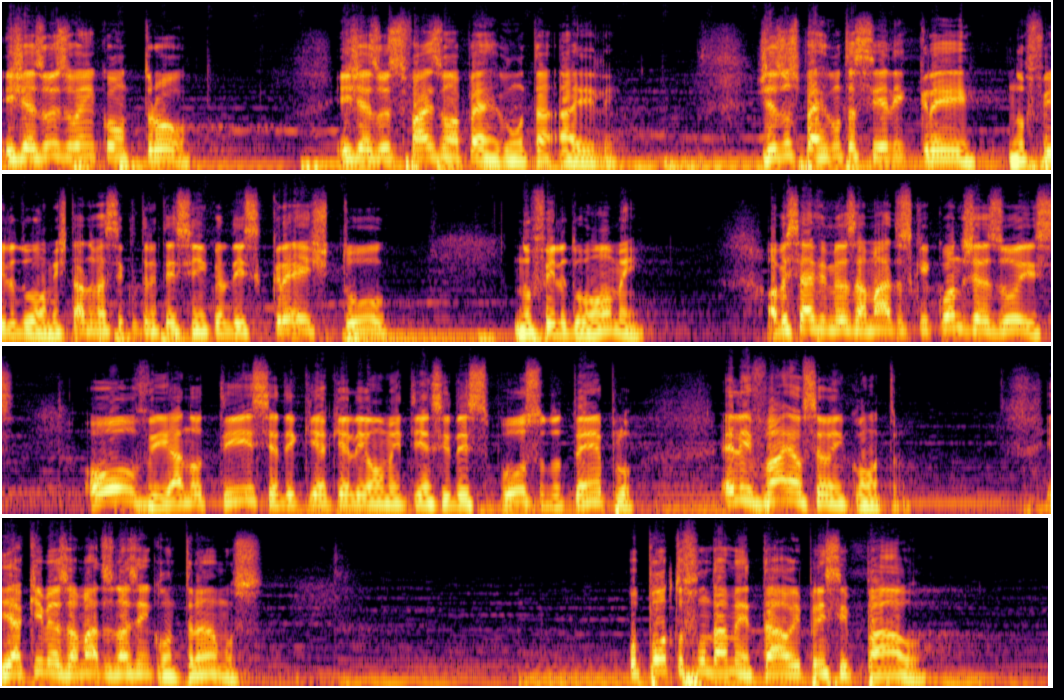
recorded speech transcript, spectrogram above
E Jesus o encontrou. E Jesus faz uma pergunta a ele. Jesus pergunta se ele crê no Filho do Homem. Está no versículo 35, ele diz: Crês tu no Filho do Homem? Observe, meus amados, que quando Jesus ouve a notícia de que aquele homem tinha sido expulso do templo, ele vai ao seu encontro. E aqui, meus amados, nós encontramos o ponto fundamental e principal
